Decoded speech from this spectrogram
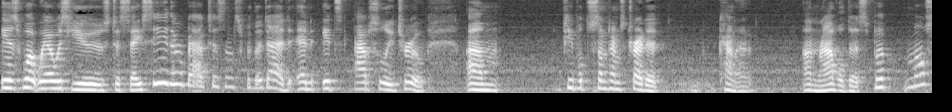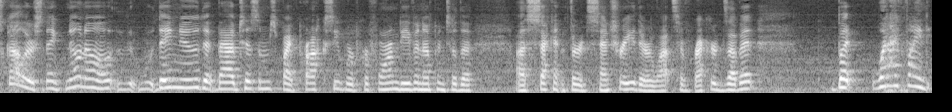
is what we always use to say, see, there are baptisms for the dead. And it's absolutely true. Um, people sometimes try to kind of unravel this, but most scholars think no, no, they knew that baptisms by proxy were performed even up until the uh, second and third century. There are lots of records of it. But what I find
